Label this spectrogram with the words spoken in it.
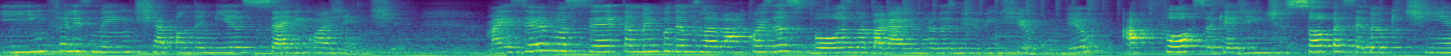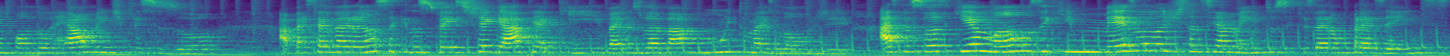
e infelizmente a pandemia segue com a gente. Mas eu e você também podemos levar coisas boas na bagagem para 2021, viu? A força que a gente só percebeu que tinha quando realmente precisou, a perseverança que nos fez chegar até aqui vai nos levar muito mais longe. As pessoas que amamos e que mesmo no distanciamento se fizeram presentes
